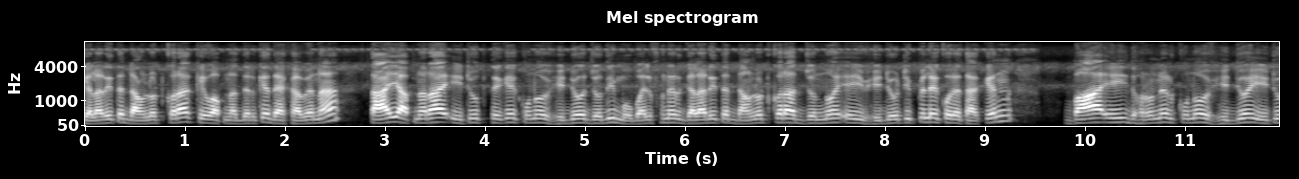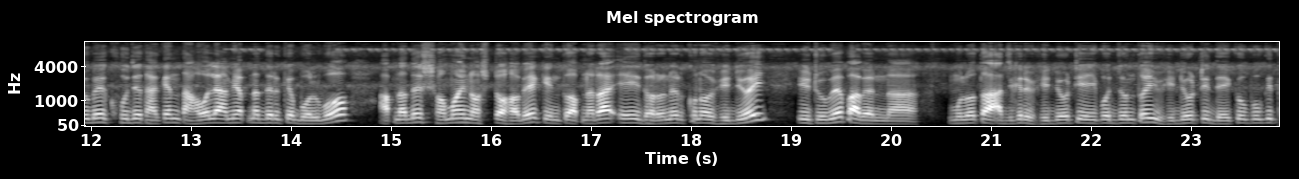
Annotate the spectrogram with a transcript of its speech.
গ্যালারিতে ডাউনলোড করা কেউ আপনাদেরকে দেখাবে না। তাই আপনারা ইউটিউব থেকে কোনো ভিডিও যদি মোবাইল ফোনের গ্যালারিতে ডাউনলোড করার জন্য এই ভিডিওটি প্লে করে থাকেন বা এই ধরনের কোনো ভিডিও ইউটিউবে খুঁজে থাকেন, তাহলে আমি আপনাদেরকে বলব, আপনাদের সময় নষ্ট হবে, কিন্তু আপনারা এই ধরনের কোনো ভিডিওই ইউটিউবে পাবেন না। মূলত আজকের ভিডিওটি এই পর্যন্তই। ভিডিওটি দেখে উপকৃত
